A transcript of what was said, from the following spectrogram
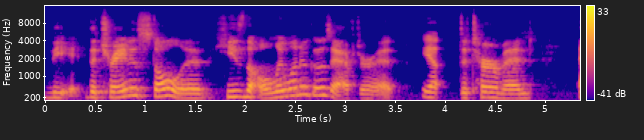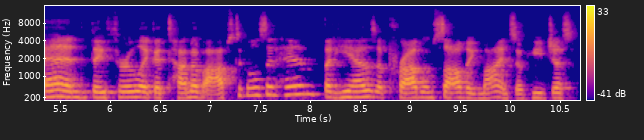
the the train is stolen, he's the only one who goes after it. Yep. Determined. And they throw like a ton of obstacles at him, but he has a problem solving mind, so he just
